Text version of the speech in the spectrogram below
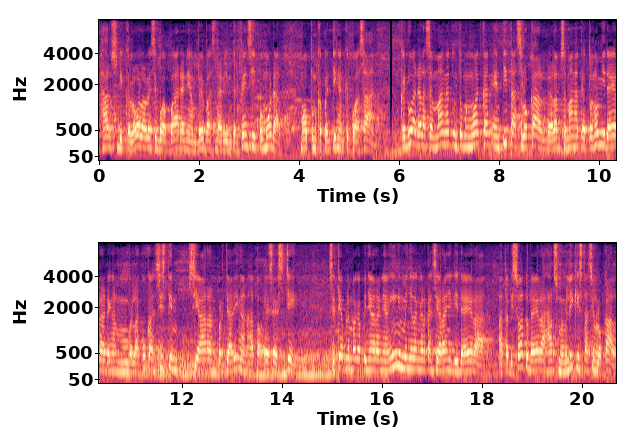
harus dikelola oleh sebuah badan yang bebas dari intervensi pemodal maupun kepentingan kekuasaan. Kedua adalah semangat untuk menguatkan entitas lokal dalam semangat otonomi daerah dengan memperlakukan sistem siaran berjaringan atau SSJ setiap lembaga penyiaran yang ingin menyelenggarakan siarannya di daerah atau di suatu daerah harus memiliki stasiun lokal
